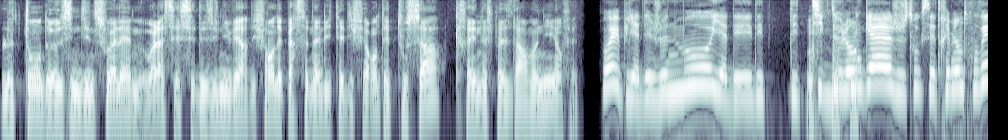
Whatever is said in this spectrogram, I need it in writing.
le ton de Zindine Swalem, voilà, c'est c'est des univers différents, des personnalités différentes, et tout ça crée une espèce d'harmonie en fait. Ouais, et puis il y a des jeux de mots, il y a des, des, des tics de langage, je trouve que c'est très bien trouvé.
